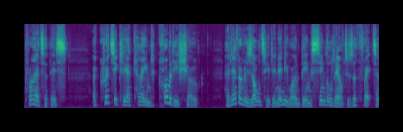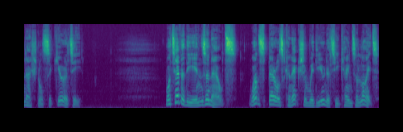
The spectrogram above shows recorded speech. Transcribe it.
prior to this, a critically acclaimed comedy show had ever resulted in anyone being singled out as a threat to national security. Whatever the ins and outs, once Beryl's connection with Unity came to light,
